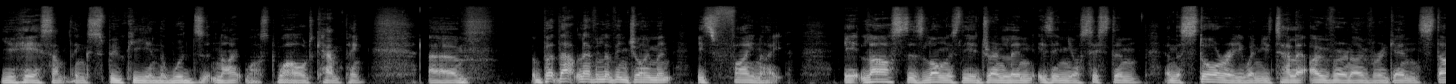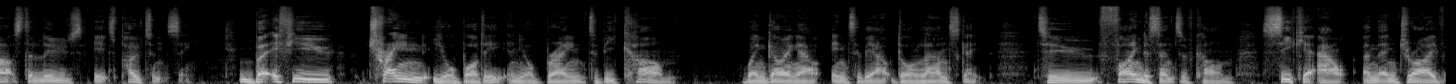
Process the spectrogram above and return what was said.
you hear something spooky in the woods at night whilst wild camping. Um, but that level of enjoyment is finite. It lasts as long as the adrenaline is in your system, and the story, when you tell it over and over again, starts to lose its potency. But if you train your body and your brain to be calm, when going out into the outdoor landscape to find a sense of calm, seek it out, and then drive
